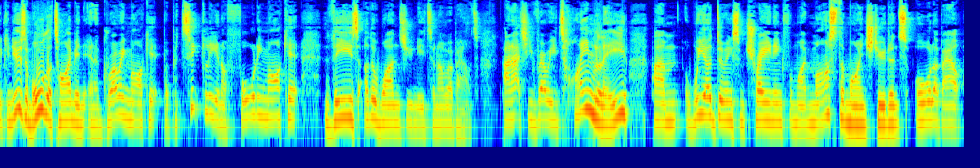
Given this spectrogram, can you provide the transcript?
we can use them all the time in, in a growing market, but particularly in a falling market, these are the ones you need to know about. And actually, very timely, um, we are doing some training for my mastermind students all about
